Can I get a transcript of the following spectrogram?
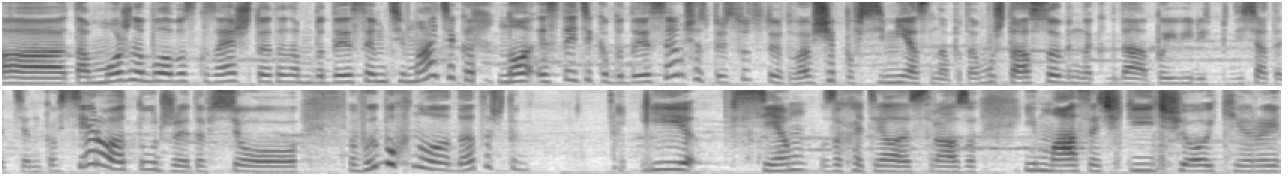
А, Там можно было бы сказать, что это там БДСМ тематика, но эстетика БДСМ сейчас присутствует вообще повсеместно, потому что особенно когда появились 50 оттенков серого, тут же это все выбухнуло, да, то что и всем захотелось сразу и масочки, и чокеры,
